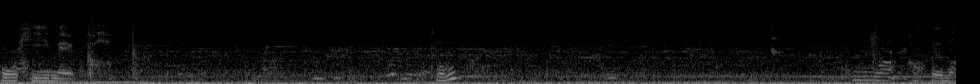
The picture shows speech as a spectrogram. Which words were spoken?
コーヒーメーカー。とここはカフェバー、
